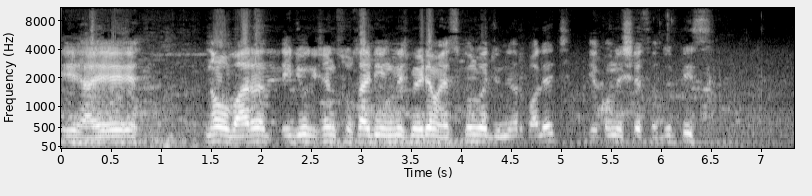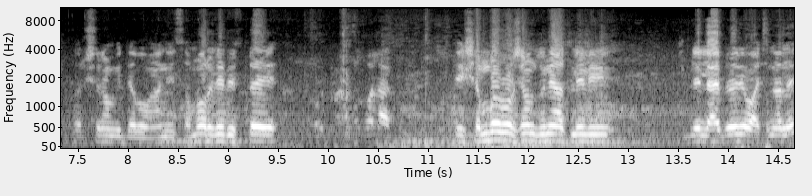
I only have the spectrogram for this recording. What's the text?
हे आहे Nav Bharat education society English medium high school व ज्युनियर कॉलेज एकोणीसशे सदतीस. परशुराम विद्याभवन. आणि समोर जे दिसतंय ते शंभर वर्षांहून जुने असलेली आपली लायब्ररी वाचनालय.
